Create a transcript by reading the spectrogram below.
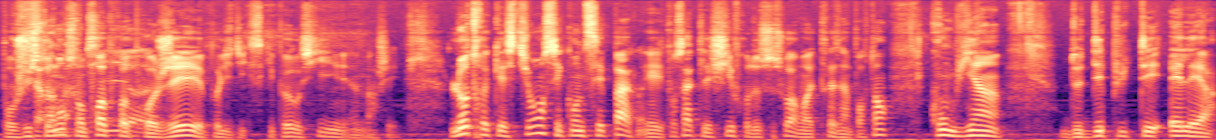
pour justement son propre euh. projet politique, ce qui peut aussi marcher. L'autre question, c'est qu'on ne sait pas, et c'est pour ça que les chiffres de ce soir vont être très importants, combien de députés LR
